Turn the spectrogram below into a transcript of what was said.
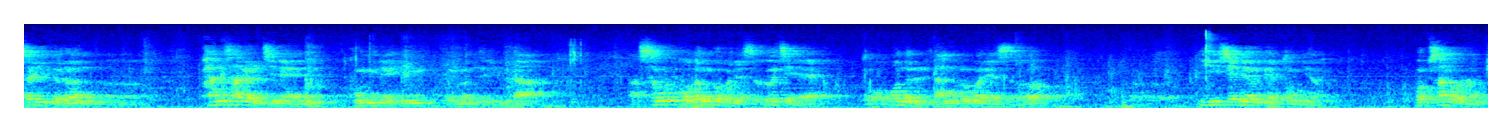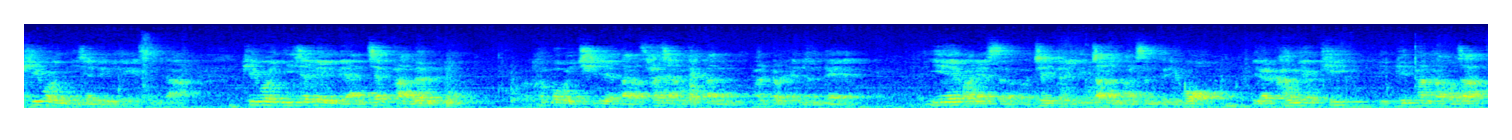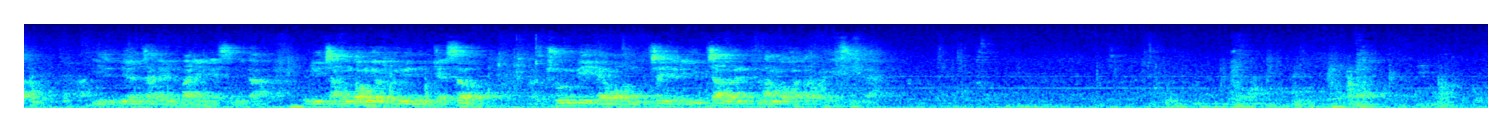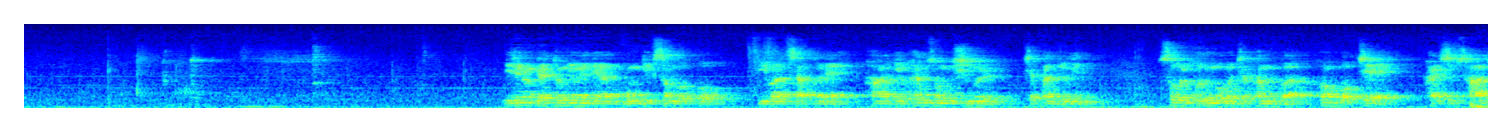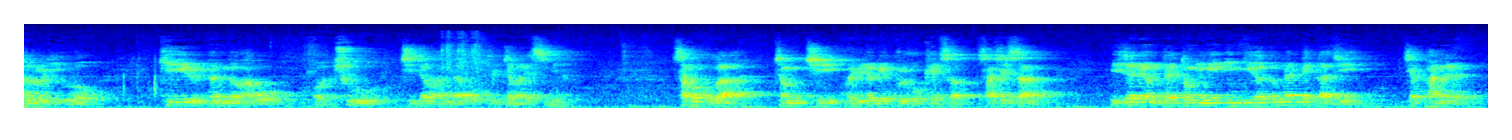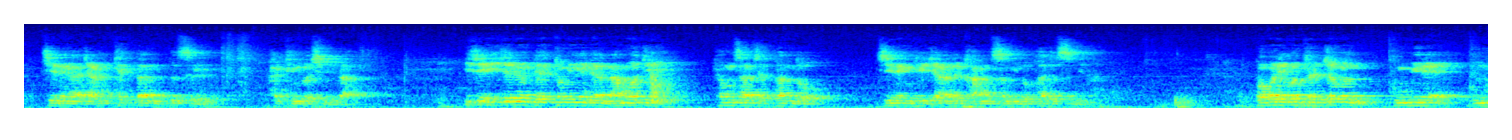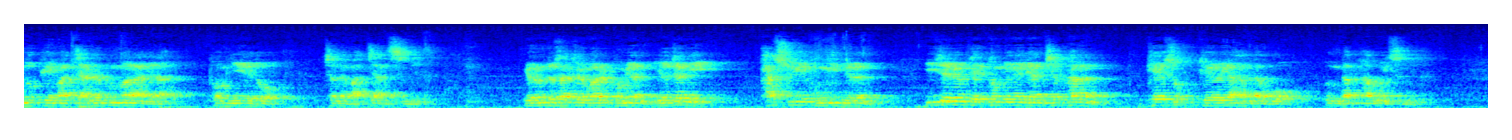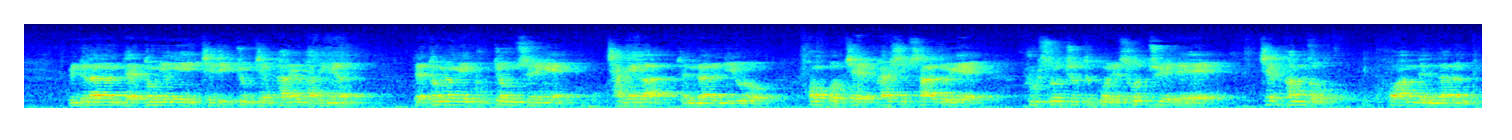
저희들은 어, 판사를 지낸 국민의힘 의원들입니다. 아, 서울고등법원에서 어제 또 오늘 난법원에서 어, 이재명 대통령 법상으로는 피고인 이재명이 되겠습니다. 피고인 이재명에 대한 재판을 헌법의 취지에 따라 하지 않겠다는 발표를 했는데 이에 관해서 저희들의 입장을 말씀드리고 이를 강력히 비판하고자 이- 이런 자리를 마련했습니다. 우리 장동혁 의원님께서 준비해온 저희들의 입장을 낭독하도록 하겠습니다. 이재명 대통령에 대한 공직선거법 위반 사건의 파기 환송심을 재판 중인 서울고등법원 재판부가 헌법 제84조를 이유로 기일을 변경하고 어, 추후 지정한다고 결정을 했습니다. 사법부가 정치 권력에 굴복해서 사실상 이재명 대통령의 임기가 끝날 때까지 재판을 진행하지 않겠다는 뜻을 밝힌 것입니다. 이제 이재명 대통령에 대한 나머지 형사 재판도 진행되지 않을 가능성이 높아졌습니다. 법원의 이번 결정은 국민의 눈높이에 맞지 않을 뿐만 아니라 법리에도 전혀 맞지 않습니다. 여론조사 결과를 보면 여전히 다수의 국민들은 이재명 대통령에 대한 재판은 계속되어야 한다고 응답하고 있습니다. 민주당은 대통령이 재직 중 재판을 받으면 대통령의 국정 수행에 장애가 된다는 이유로 헌법 제84조의 불소추 특권의 소추에 대해 재판도 포함된다는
